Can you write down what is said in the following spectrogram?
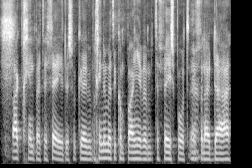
vaak begint bij tv. Dus oké, we beginnen met de campagne, we hebben tv-sport en Ja. vanuit daar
